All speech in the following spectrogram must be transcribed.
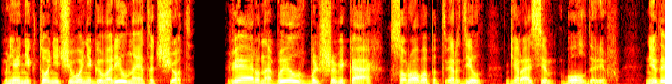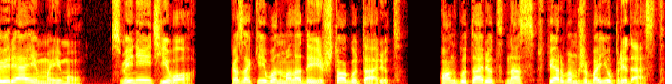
Мне никто ничего не говорил на этот счет». «Верно, был в большевиках», — сурово подтвердил Герасим Болдырев. «Не доверяем мы ему. Сменить его! Казаки вон молодые, что гутарют? Он гутарют нас в первом же бою предаст».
